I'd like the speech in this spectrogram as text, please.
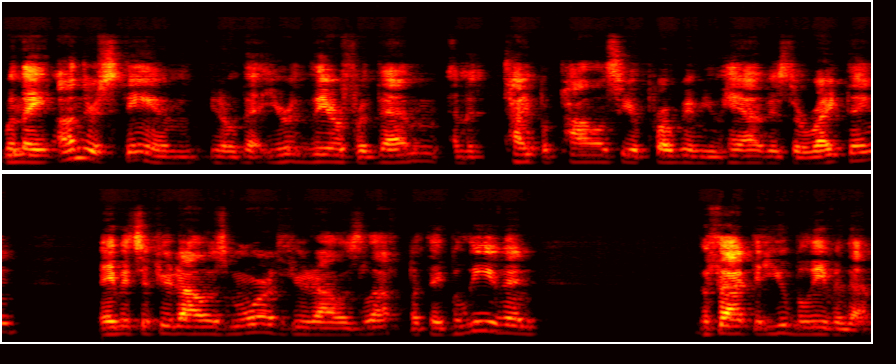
when they understand, you know, that you're there for them and the type of policy or program you have is the right thing, maybe it's a few dollars more, a few dollars left, but they believe in the fact that you believe in them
